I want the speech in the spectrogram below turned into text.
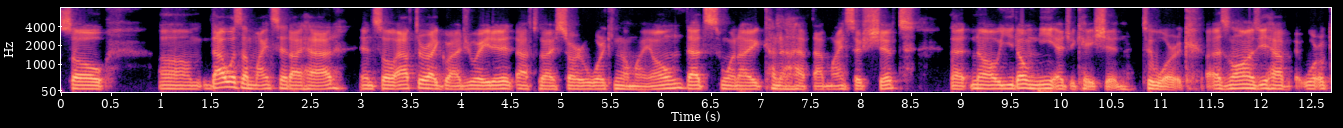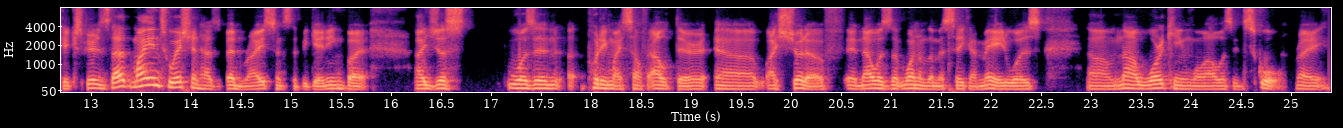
So um, that was a mindset I had. And so after I graduated, after I started working on my own, that's when I kind of have that mindset shift that no, you don't need education to work as long as you have work experience. That my intuition has been right since the beginning, but I just wasn't putting myself out there. Uh, I should have, and that was one of the mistake I made was um, not working while I was in school, right?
